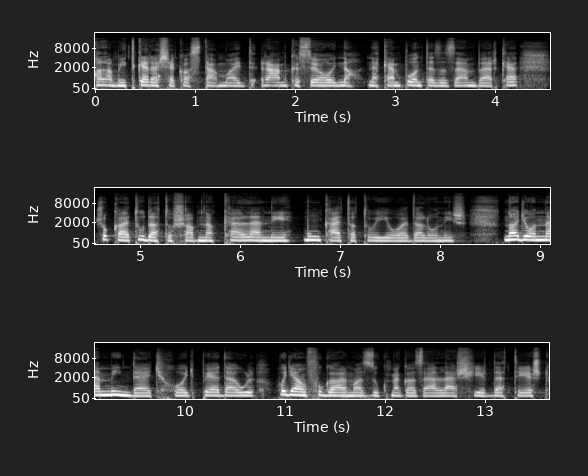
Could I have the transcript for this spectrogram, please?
valamit keresek, aztán majd rám köszön, hogy na, nekem pont ez az ember kell. Sokkal tudatosabbnak kell lenni munkáltatói oldalon is. Nagyon nem mindegy, hogy például hogyan fogalmazzuk meg az álláshirdetést,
